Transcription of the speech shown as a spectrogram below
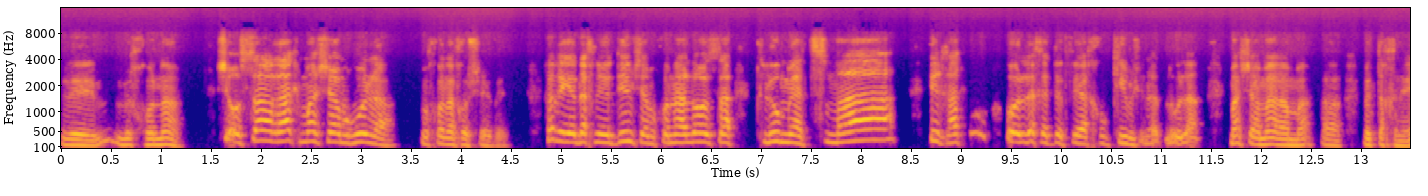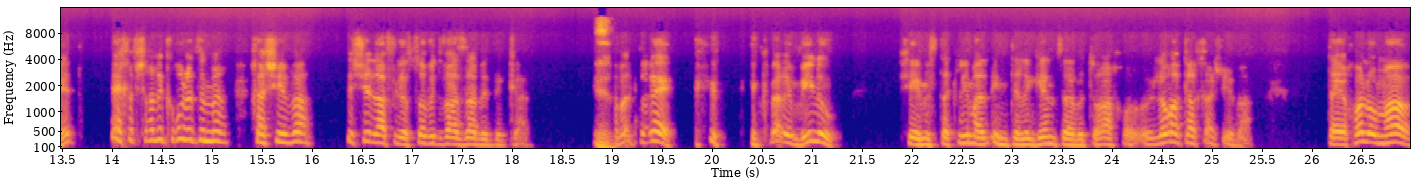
למכונה שעושה רק מה שאמרו לה, מכונה חושבת? הרי אנחנו יודעים שהמכונה לא עושה כלום מעצמה, היא רק הולכת לפי החוקים שנתנו לה, מה שאמר המתכנת, איך אפשר לקרוא לזה חשיבה? זו שאלה פילוסופית ועזב את זה כאן. כן. אבל תראה, הם כבר הבינו שהם מסתכלים על אינטליגנציה בצורה, לא רק על חשיבה. אתה יכול לומר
